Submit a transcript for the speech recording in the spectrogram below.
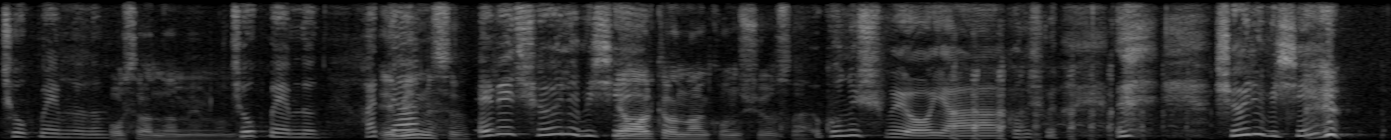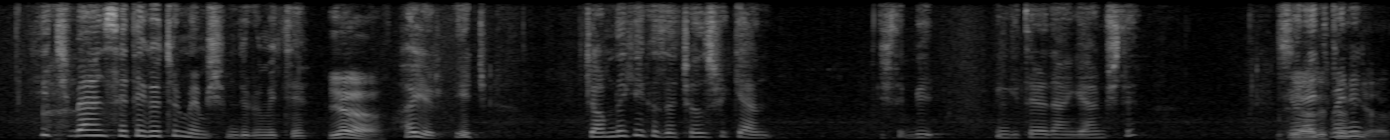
Çok memnunum. O senden memnun mu? Çok memnun. Hatta Emin misin? Evet şöyle bir şey. Ya arkandan konuşuyorsa? Konuşmuyor ya, konuşmuyor. şöyle bir şey. Hiç ben sete götürmemişimdir Ümit'i. Ya. Hayır, hiç. Camdaki kıza çalışırken işte bir İngiltere'den gelmişti. Ziyarete mi geldi?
